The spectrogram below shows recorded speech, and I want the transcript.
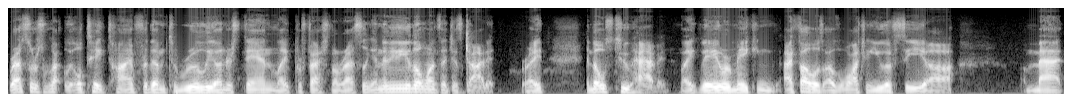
wrestlers it will take time for them to really understand like professional wrestling, and then the other ones that just got it right. And those two have it. Like they were making. I thought was I was watching UFC. Uh, Matt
